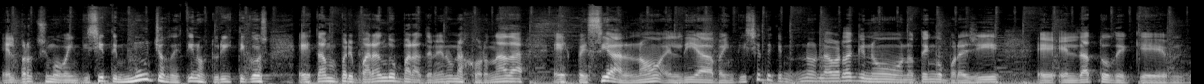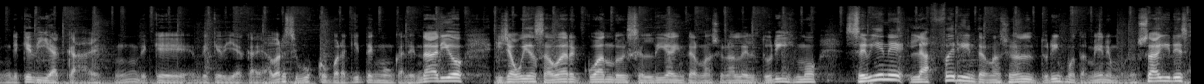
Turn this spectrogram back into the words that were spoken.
el próximo 27. Muchos destinos turísticos están preparando para tener una jornada especial, ¿no? El día 27, que no, la verdad que no, no tengo por allí eh, el dato de, que, de qué día cae, de qué, de qué día cae. A ver si busco por aquí, tengo un calendario y ya voy a saber cuándo es el día Internacional del Turismo. Se viene la Feria Internacional del Turismo también en Buenos Aires.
